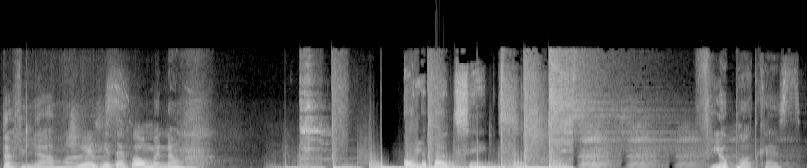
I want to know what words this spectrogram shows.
Τα φιλιά μας. Cheers για το επόμενο. All about sex. Flu Podcast.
